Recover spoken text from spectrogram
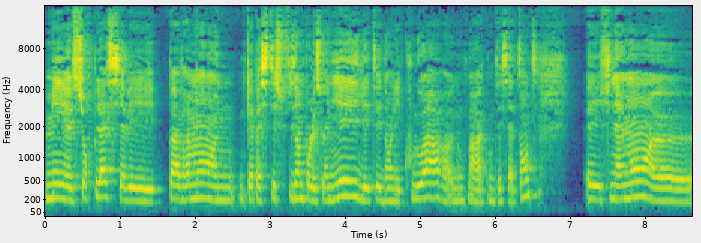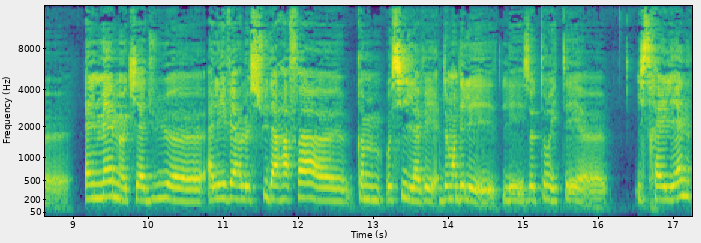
Mais euh, sur place, il n'y avait pas vraiment une capacité suffisante pour le soigner. Il était dans les couloirs, euh, donc m'a raconté sa tante. Et finalement, euh, elle-même qui a dû aller vers le sud à Rafah, comme aussi l'avaient demandé les, les autorités israéliennes,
